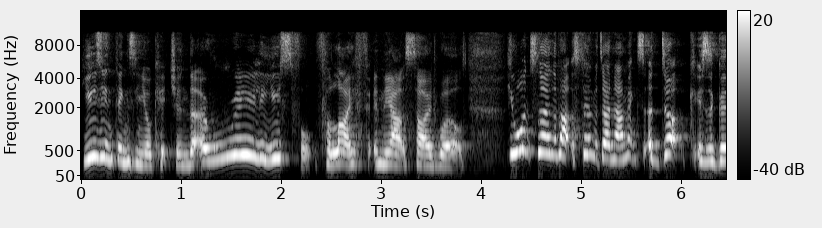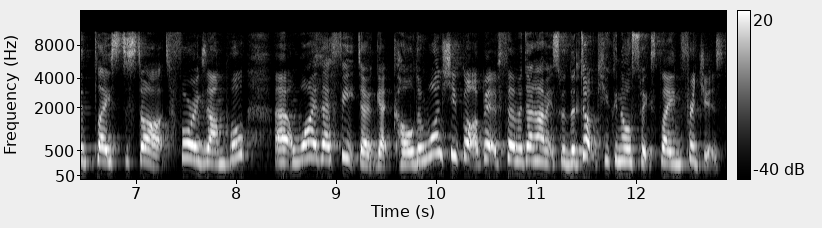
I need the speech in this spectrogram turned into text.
using things in your kitchen that are really useful for life in the outside world. If you want to learn about thermodynamics, a duck is a good place to start. For example, uh, why their feet don't get cold. And once you've got a bit of thermodynamics with the duck, you can also explain fridges.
